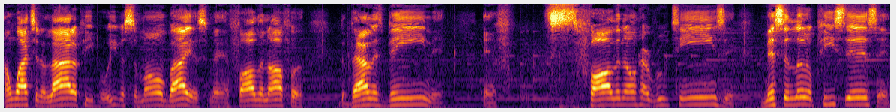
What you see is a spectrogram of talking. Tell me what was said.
I'm watching a lot of people, even Simone Biles, man, falling off of the balance beam and and falling on her routines and missing little pieces and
